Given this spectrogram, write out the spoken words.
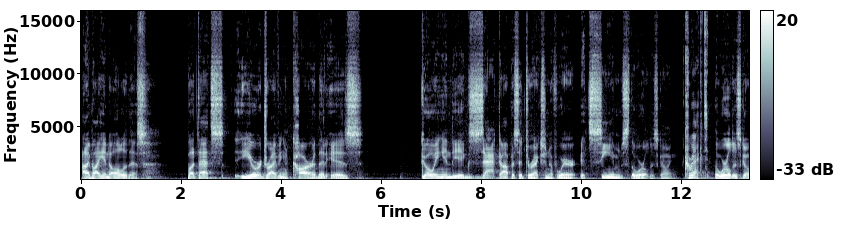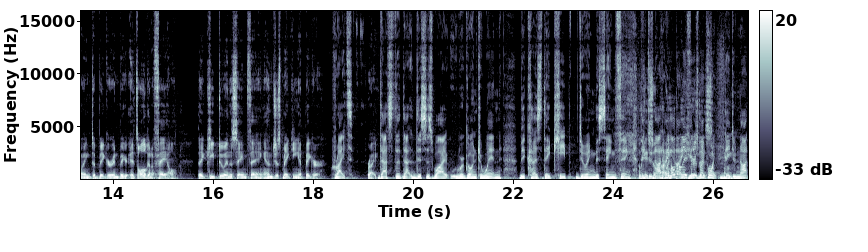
I buy into all of this, but that's you're driving a car that is going in the exact opposite direction of where it seems the world is going. Correct. The world is going to bigger and bigger. It's all going to fail. They keep doing the same thing and just making it bigger. Right. Right. That's the that this is why we're going to win because they keep doing the same thing. They Okay, do so not I- hold on, I let me hear finish my this. point. They do not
